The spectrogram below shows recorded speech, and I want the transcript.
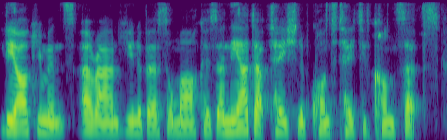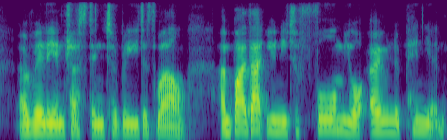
the arguments around universal markers and the adaptation of quantitative concepts are really interesting to read as well. And by that, you need to form your own opinion.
